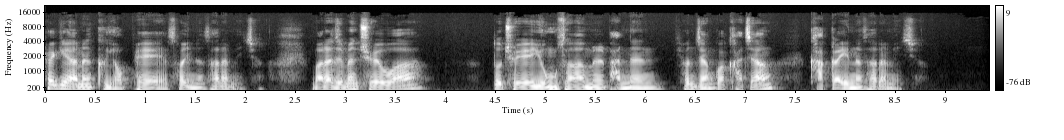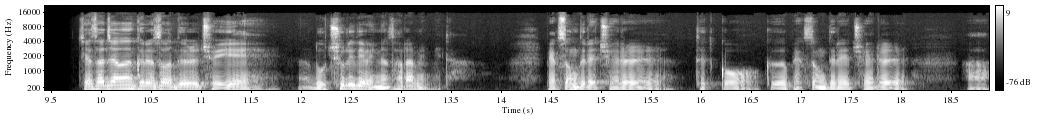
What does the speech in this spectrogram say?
회개하는 그 옆에 서 있는 사람이죠. 말하자면 죄와 또 죄의 용서함을 받는 현장과 가장 가까이 있는 사람이죠. 제사장은 그래서 늘 죄에 노출이 되어 있는 사람입니다. 백성들의 죄를 듣고 그 백성들의 죄를 아,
